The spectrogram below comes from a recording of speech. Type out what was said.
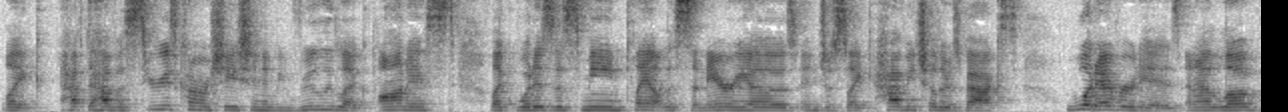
like have to have a serious conversation and be really like honest. Like what does this mean? Play out the scenarios and just like have each other's backs whatever it is and i love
